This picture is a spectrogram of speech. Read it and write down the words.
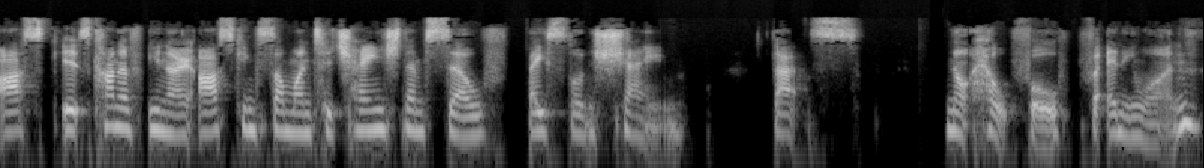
ask, it's kind of, you know, asking someone to change themselves based on shame. That's not helpful for anyone.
